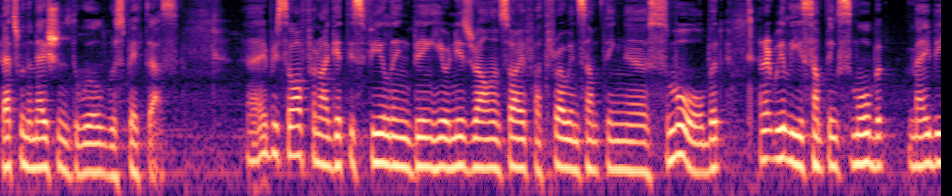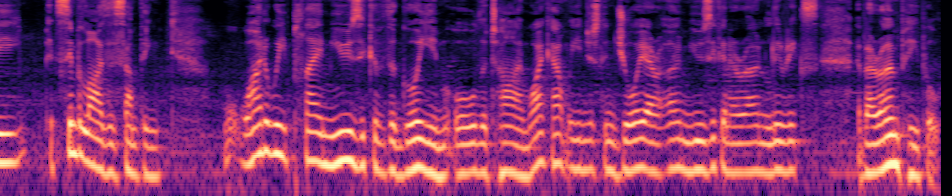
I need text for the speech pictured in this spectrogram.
that's when the nations of the world respect us. Uh, every so often I get this feeling being here in Israel, and sorry if I throw in something uh, small, but and it really is something small, but maybe it symbolizes something why do we play music of the goyim all the time? Why can't we just enjoy our own music and our own lyrics of our own people?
